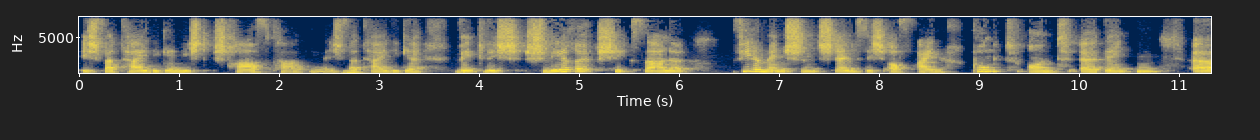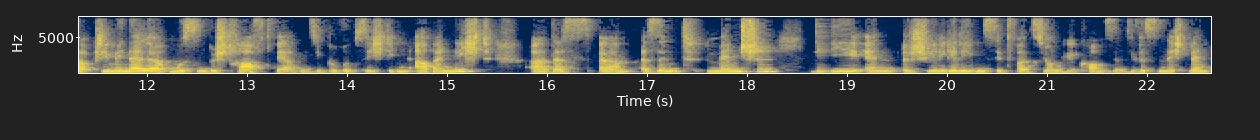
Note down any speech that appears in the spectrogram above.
ich verteidige nicht Straftaten, ich mhm. verteidige wirklich schwere Schicksale. Viele Menschen stellen sich auf einen Punkt und äh, denken, äh, Kriminelle müssen bestraft werden. Sie berücksichtigen aber nicht, das ähm, sind Menschen, die in schwierige Lebenssituationen gekommen sind. Sie wissen nicht, wenn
